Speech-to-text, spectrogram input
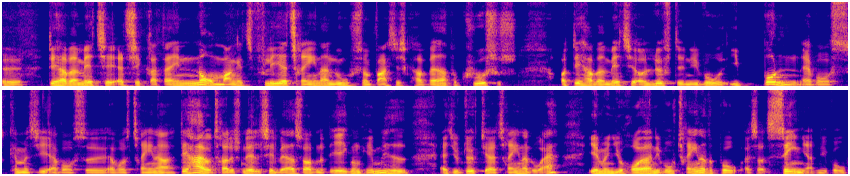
øh, det har været med til at sikre, at der er enormt mange flere trænere nu, som faktisk har været på kursus, og det har været med til at løfte niveauet i bunden af vores, kan man sige, af vores, øh, af vores trænere. Det har jo traditionelt set været sådan, og det er ikke nogen hemmelighed, at jo dygtigere træner du er, jamen jo højere niveau træner du på, altså seniorniveau,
